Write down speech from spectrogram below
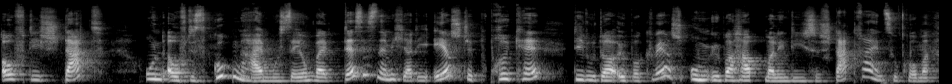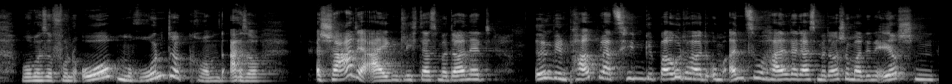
auf die Stadt und auf das Guggenheim Museum, weil das ist nämlich ja die erste Brücke, die du da überquerst, um überhaupt mal in diese Stadt reinzukommen, wo man so von oben runterkommt. Also schade eigentlich, dass man da nicht irgendwie einen Parkplatz hingebaut hat, um anzuhalten, dass man da schon mal den ersten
